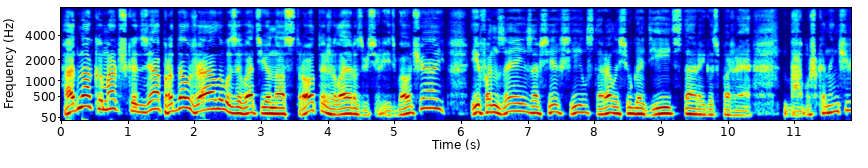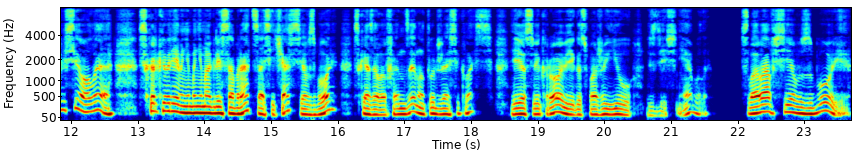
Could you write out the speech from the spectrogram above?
Однако матушка Дзя продолжала вызывать ее на остроты, желая развеселить Баочай, и Фэнзе изо всех сил старалась угодить старой госпоже. «Бабушка нынче веселая. Сколько времени мы не могли собраться, а сейчас все в сборе», — сказала Фэнзе, но тут же осеклась. Ее свекрови и госпожи Ю здесь не было. Слова «все в сборе»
